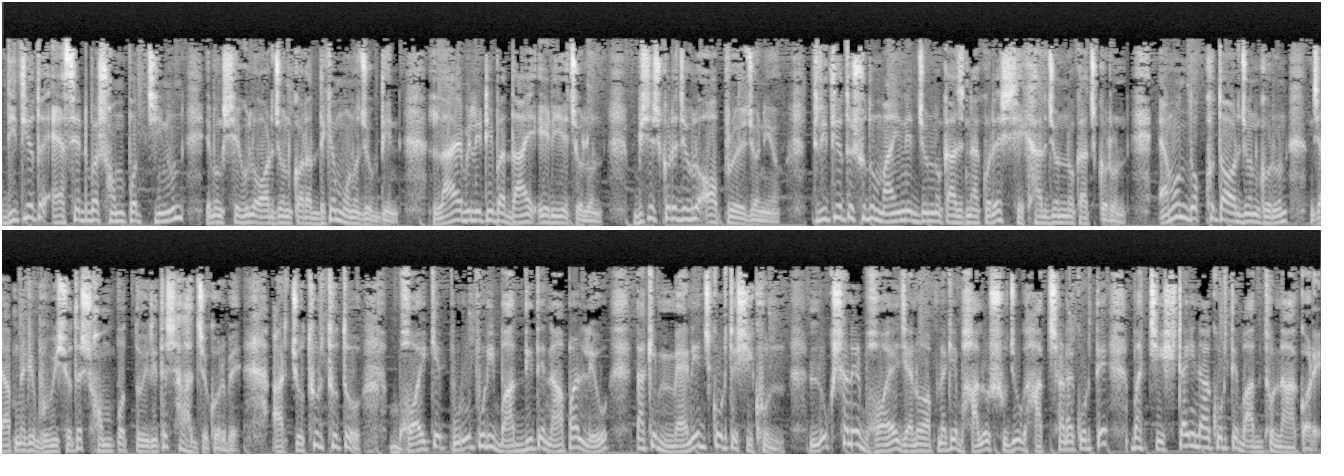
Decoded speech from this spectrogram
দ্বিতীয়ত, অ্যাসেট বা সম্পদ চিনুন এবং সেগুলো অর্জন করার দিকে মনোযোগ দিন। লায়াবিলিটি বা দায় এড়িয়ে চলুন, বিশেষ করে যেগুলো অপ্রয়োজনীয়। তৃতীয়ত, শুধু মাইনের জন্য কাজ না করে শেখার জন্য কাজ করুন। এমন দক্ষতা অর্জন করুন যা আপনাকে ভবিষ্যতে সম্পদ তৈরিতে সাহায্য করবে। আর চতুর্থত, ভয়কে পুরোপুরি বাদ দিতে না পারলেও তাকে ম্যানেজ করতে শিখুন। লোকসানের ভয় যেন আপনাকে ভালো সুযোগ হাতছাড়া করতে বা চেষ্টাই না করতে বাধ্য না করে।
